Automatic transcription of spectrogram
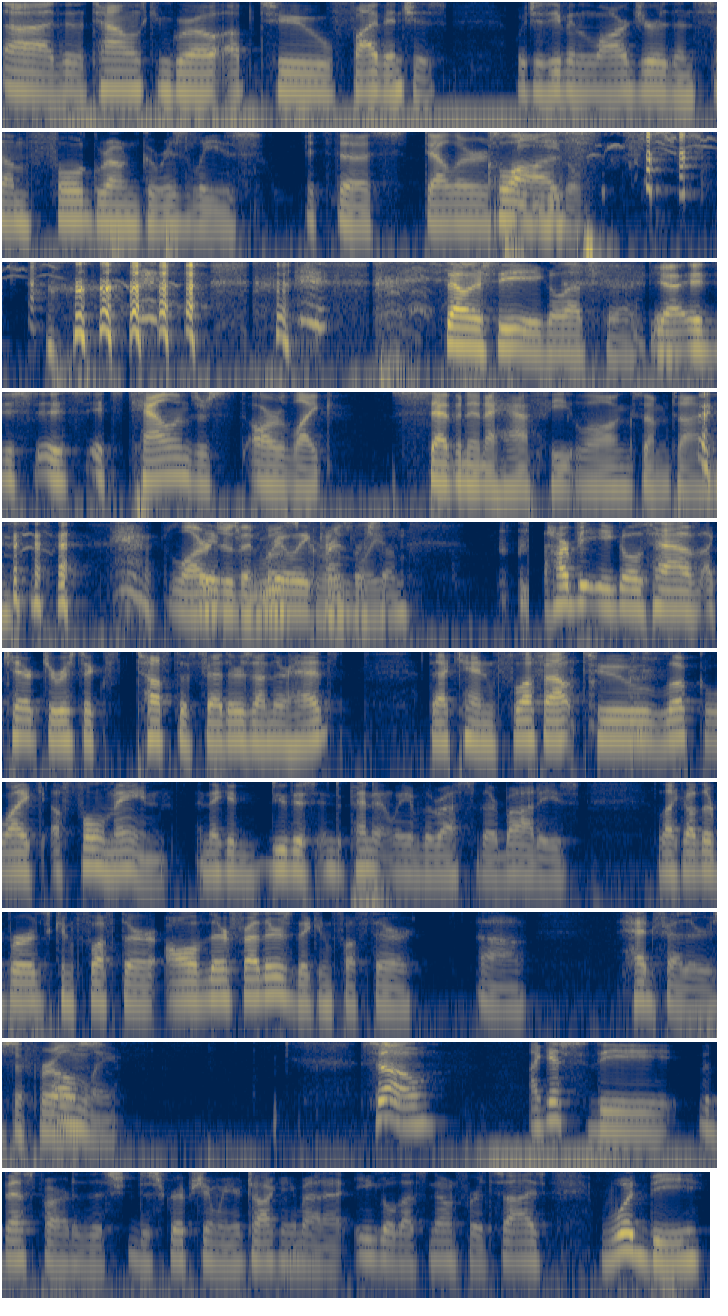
Uh, the, the talons can grow up to five inches, which is even larger than some full-grown grizzlies. It's the Steller sea Claws. Steller sea eagle. That's correct. eagle. Yeah, it just it's its talons are are like seven and a half feet long sometimes, larger It's than really most grizzlies. cumbersome. Harpy eagles have a characteristic tuft of feathers on their heads that can fluff out to look like a full mane, and they can do this independently of the rest of their bodies. Like other birds can fluff their all of their feathers, they can fluff their uh, head feathers The frills. only. So, I guess the the best part of this description when you're talking about an eagle that's known for its size would be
